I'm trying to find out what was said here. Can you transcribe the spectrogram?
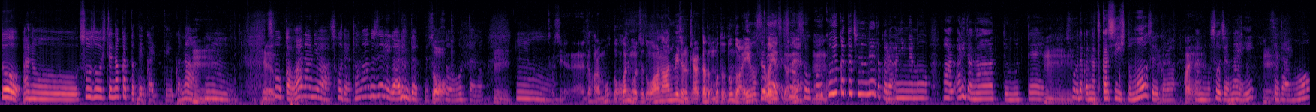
とあの想像してなかった展開っていうかな。うん、うんね、そうかワーナーにはそうだよトムジェリーがあるんだってそうそう思ったの。うん、うん、難しいね。だからもっと他にもちょっとワーナーアニメーションのキャラクターとかもっとどんどん映画すればいいですけどね。ねそうそう、うん、こうこういう形のねだからアニメも、あありだなって思って、うん、そうだから懐かしい人もそれから、はいはい、あのそうじゃない世代も、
